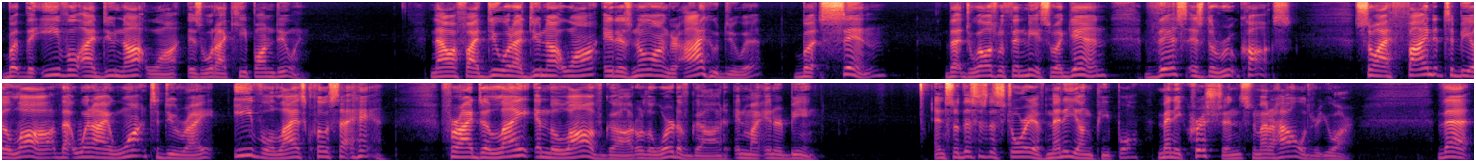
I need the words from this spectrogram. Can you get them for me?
but the evil I do not want is what I keep on doing. Now, if I do what I do not want, it is no longer I who do it, but sin that dwells within me. So again, this is the root cause. So I find it to be a law that when I want to do right, evil lies close at hand. For I delight in the law of God or the word of God in my inner being. And so this is the story of many young people, many Christians, no matter how old you are, that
